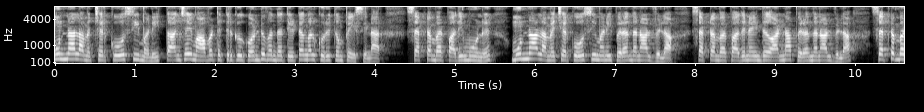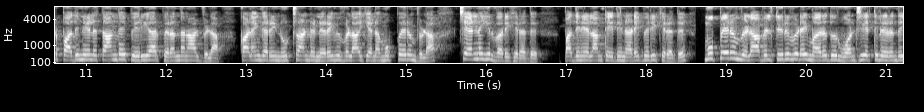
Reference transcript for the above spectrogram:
முன்னாள் அமைச்சர் கோசிமணி தஞ்சை மாவட்டத்திற்கு கொண்டு வந்த திட்டங்கள் குறித்தும் பேசினார். செப்டம்பர் பதிமூணு முன்னாள் அமைச்சர் கோசிமணி பிறந்தநாள் விழா. செப்டம்பர் பதினைந்து அண்ணா பிறந்தநாள் விழா. செப்டம்பர் பதினேழு தந்தை பெரியார் பிறந்தநாள் விழா. கலைஞரின் நூற்றாண்டு நிறைவு விழா என முப்பெரும் விழா சென்னையில் வருகிறது. பதினேழாம் தேதி நடைபெறுகிறது. முப்பெரும் விழாவில் திருவிடை மருதூர் ஒன்றியத்திலிருந்து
